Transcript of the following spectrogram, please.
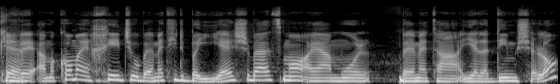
כן. והמקום היחיד שהוא באמת התבייש בעצמו היה מול באמת הילדים שלו.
